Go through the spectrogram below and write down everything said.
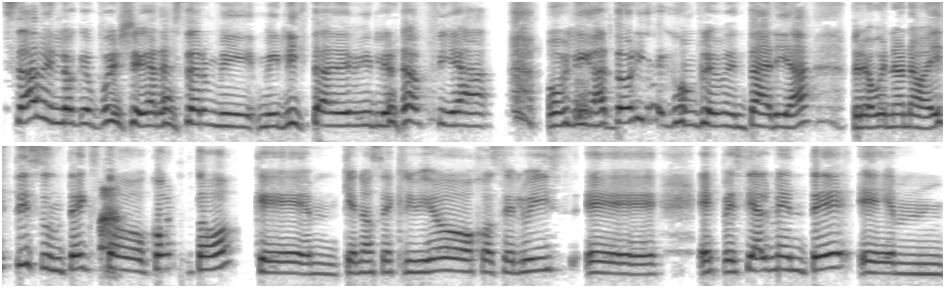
Saben lo que puede llegar a ser mi, lista de bibliografía obligatoria y complementaria. Pero bueno, no, este es un texto corto que, nos escribió José Luis eh, especialmente em,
